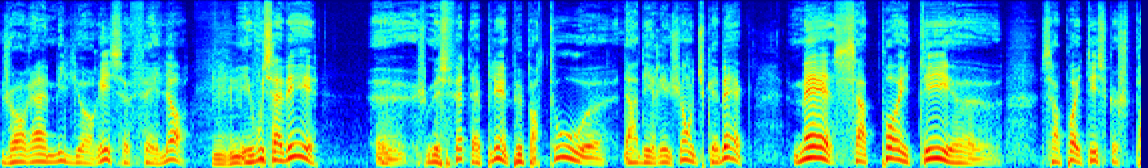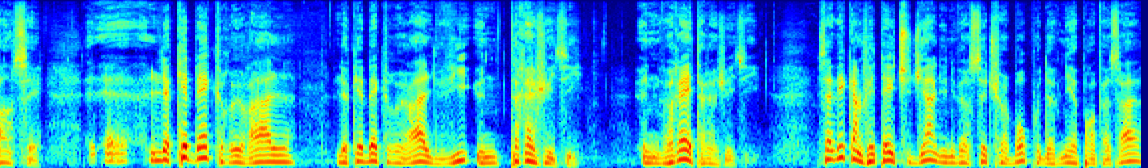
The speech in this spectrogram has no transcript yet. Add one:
j'aurais amélioré ce fait-là. Mhm. Et vous savez, euh, je me suis fait appeler un peu partout euh, dans des régions du Québec, mais ça n'a pas été, ça n'a pas été ce que je pensais. Le Québec rural, le Québec rural vit une tragédie, une vraie tragédie. Vous savez, quand j'étais étudiant à l'Université de Sherbrooke pour devenir professeur,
